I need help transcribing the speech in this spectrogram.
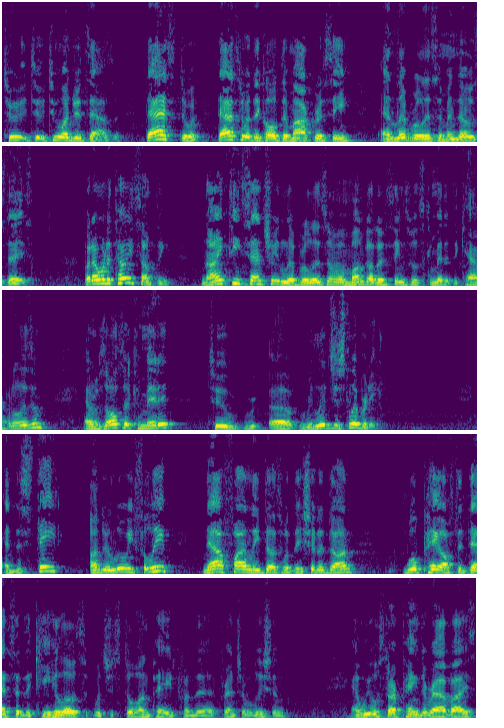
Two, two, 200,000. That's, the, that's what they call democracy and liberalism in those days. But I want to tell you something. 19th century liberalism, among other things, was committed to capitalism and was also committed to uh, religious liberty. And the state, under Louis Philippe, now finally does what they should have done. We'll pay off the debts of the Kehilos, which are still unpaid from the French Revolution, and we will start paying the rabbis.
